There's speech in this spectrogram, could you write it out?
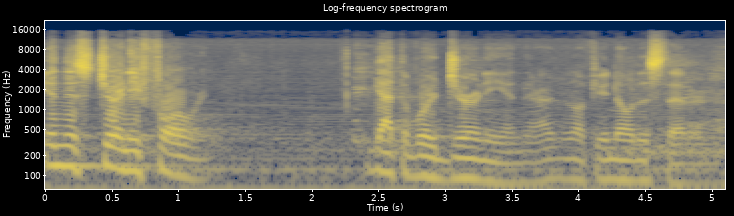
in this journey forward. Got the word journey in there. I don't know if you noticed that or not.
